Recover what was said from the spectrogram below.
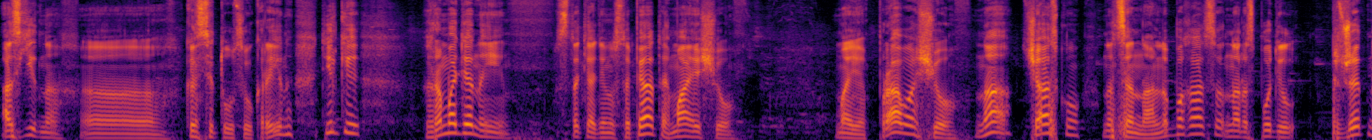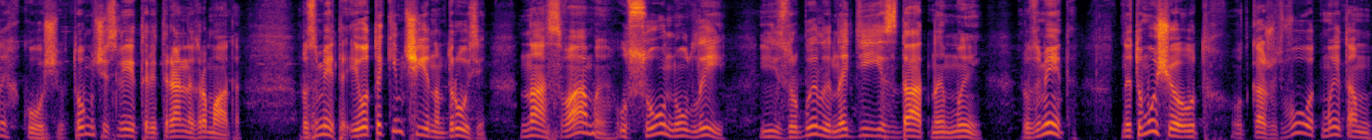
а згідно е, Конституції України, тільки громадянин, стаття 95 має що? Має право що? На частку національного багатства, на розподіл бюджетних коштів, в тому числі і територіальна громада. Розумієте? І от таким чином, друзі, нас з вами усунули і зробили недієздатними. Розумієте? Не тому, що от, от кажуть, от ми там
